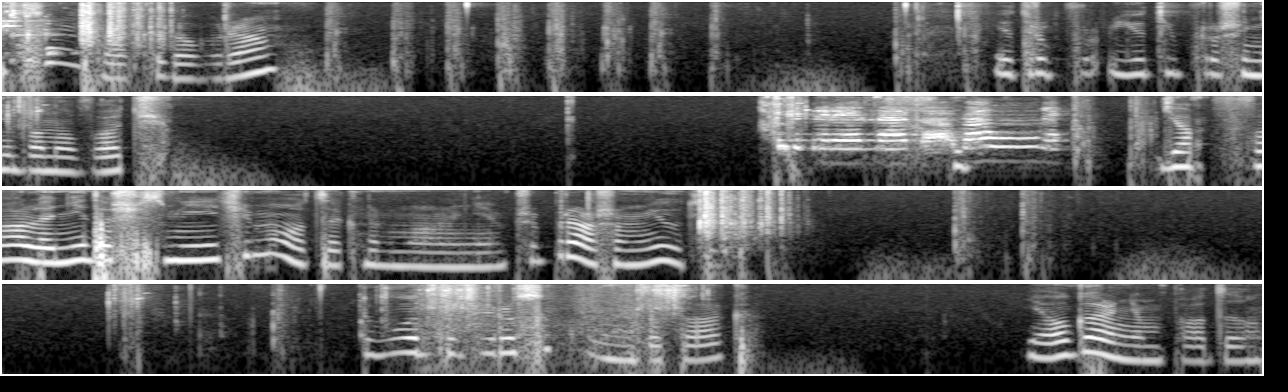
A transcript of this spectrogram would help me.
X-em? Tak, dobra. Jutro, YouTube proszę nie banować. Ja walę, nie da się zmienić emocek normalnie. Przepraszam, YouTube. To była dopiero sekunda, tak? Ja ogarniam pada.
